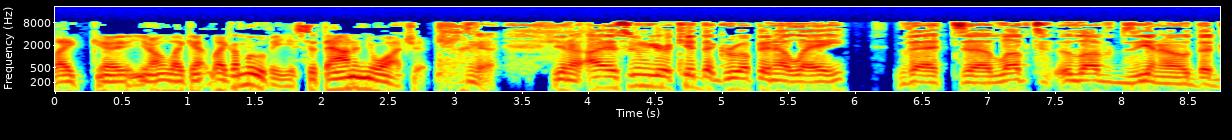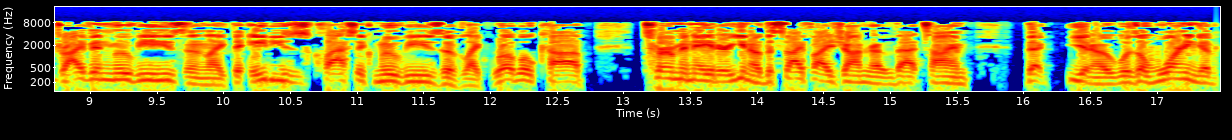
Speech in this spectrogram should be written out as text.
like uh, you know like a, like a movie. You sit down and you watch it. Yeah, you know. I assume you're a kid that grew up in L.A. that uh, loved loved you know the drive-in movies and like the '80s classic movies of like RoboCop, Terminator. You know the sci-fi genre of that time. That you know was a warning of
